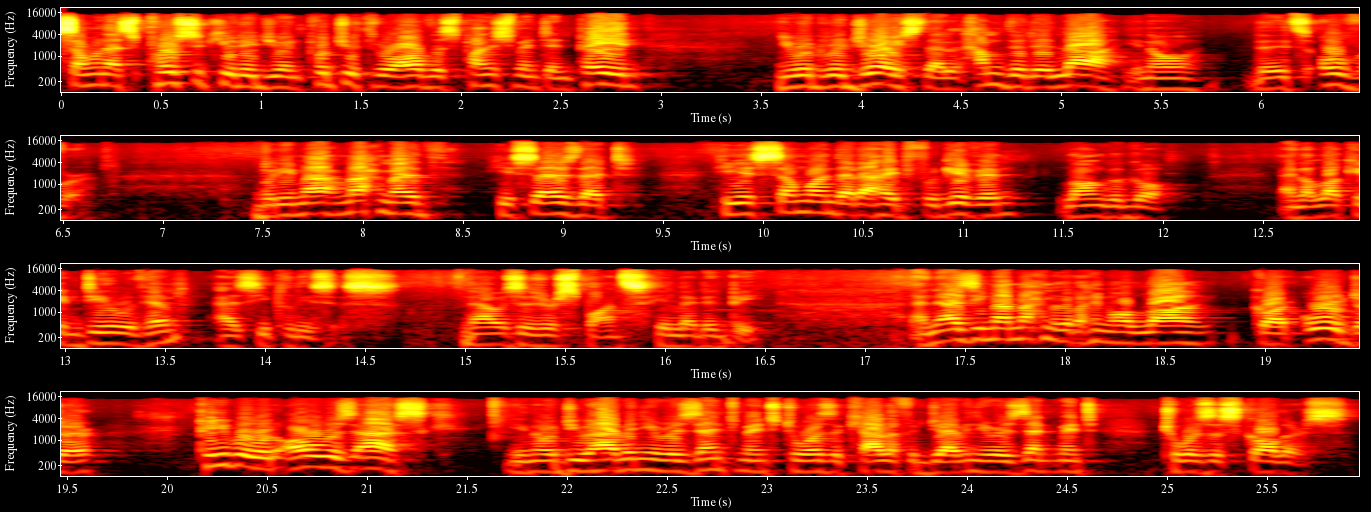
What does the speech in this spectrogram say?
someone has persecuted you and put you through all this punishment and pain, you would rejoice that Alhamdulillah, you know, it's over. But Imam Ahmad, he says that he is someone that I had forgiven long ago. And Allah can deal with him as He pleases. That was his response. He let it be. And as Imam Ahmad rahimahullah got older, people would always ask, you know, do you have any resentment towards the caliphate? Do you have any resentment towards the scholars?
